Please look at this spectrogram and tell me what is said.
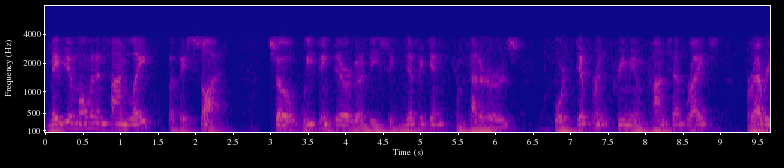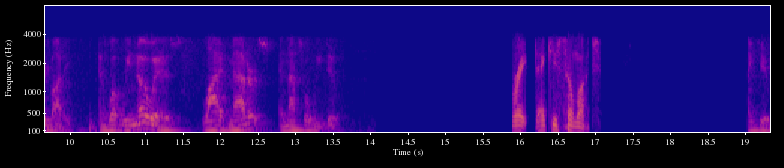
maybe a moment in time late, but they saw it. So we think there are gonna be significant competitors for different premium content rights for everybody. And what we know is live matters, and that's what we do. Great. Thank you so much. Thank you.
